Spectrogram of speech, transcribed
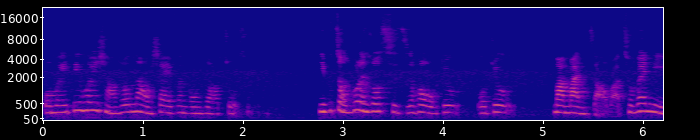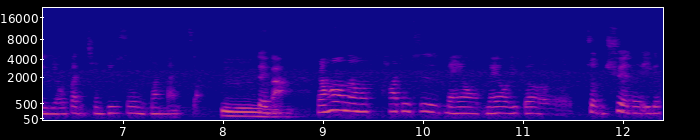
我们一定会想说，那我下一份工作要做什么？你不总不能说辞职后我就我就慢慢找吧，除非你有本钱，就是说你慢慢找。嗯，对吧？然后呢，他就是没有没有一个准确的一个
